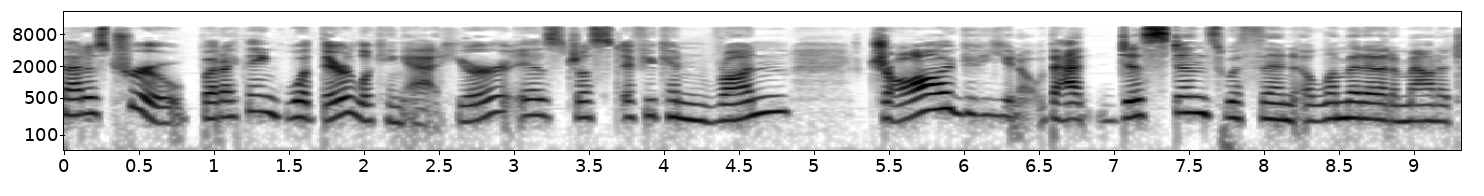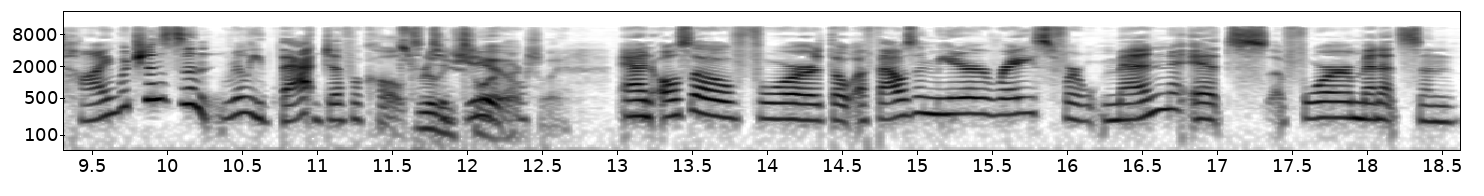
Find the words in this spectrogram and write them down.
That is true, but I think what they're looking at here is just if you can run, jog, you know, that distance within a limited amount of time, which isn't really that difficult really to short, do. Actually. And also for the 1,000 meter race for men, it's four minutes and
